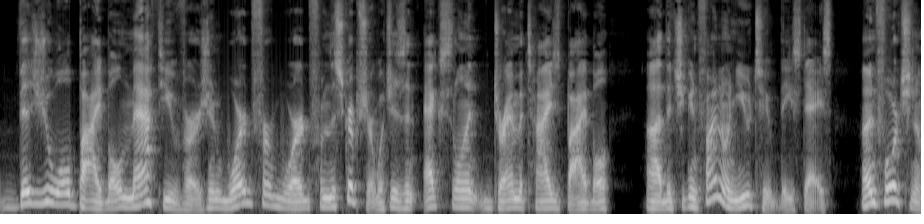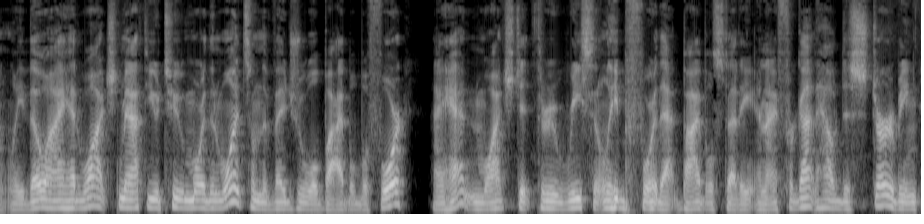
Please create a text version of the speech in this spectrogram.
visual Bible, Matthew version, word for word from the scripture, which is an excellent dramatized Bible uh, that you can find on YouTube these days. Unfortunately, though I had watched Matthew 2 more than once on the visual Bible before, I hadn't watched it through recently before that Bible study, and I forgot how disturbing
